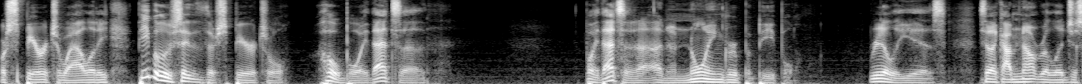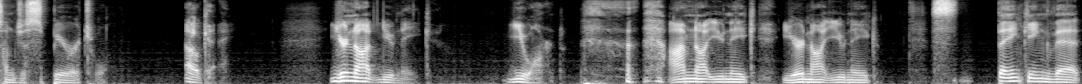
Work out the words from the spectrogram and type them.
or spirituality. People who say that they're spiritual, oh boy, that's a boy, that's a, an annoying group of people. Really is. Say like I'm not religious, I'm just spiritual. Okay you're not unique. You aren't. I'm not unique. You're not unique. S- thinking that,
